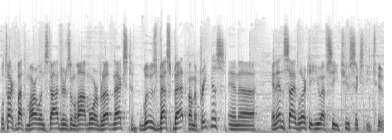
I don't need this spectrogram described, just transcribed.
We'll talk about the Marlins, Dodgers, and a lot more. But up next, Lou's best bet on the Preakness and uh, an inside look at UFC 262.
